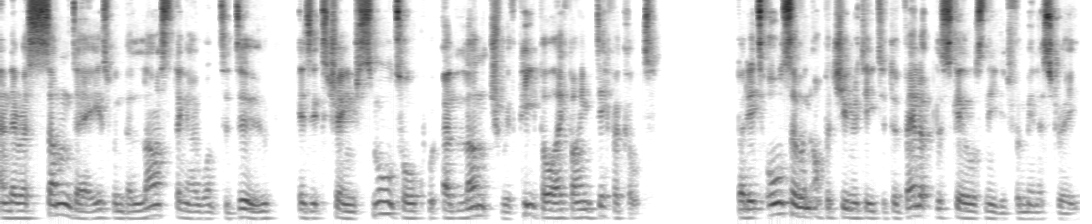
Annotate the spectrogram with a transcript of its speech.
And there are some days when the last thing I want to do is exchange small talk at lunch with people I find difficult. But it's also an opportunity to develop the skills needed for ministry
